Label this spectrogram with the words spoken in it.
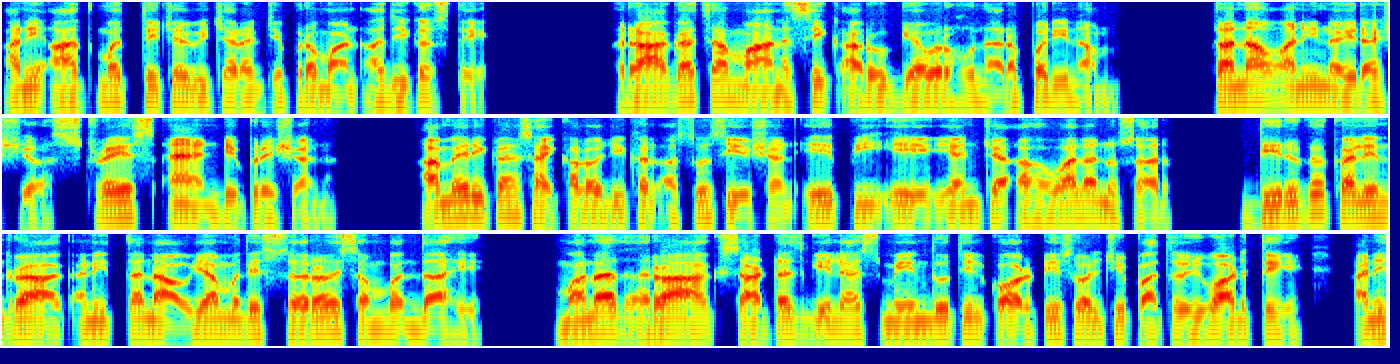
आणि आत्महत्येच्या विचारांचे प्रमाण अधिक असते. रागाचा मानसिक आरोग्यावर होणारा परिणाम. तणाव आणि नैराश्य stress and depression. American psychological association A P A यांच्या अहवालानुसार दीर्घकालीन राग आणि तणाव यामध्ये सरळ संबंध आहे. मनात राग साठच गेल्यास मेंदूतील कॉर्टिसॉलची पातळी वाढते आणि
